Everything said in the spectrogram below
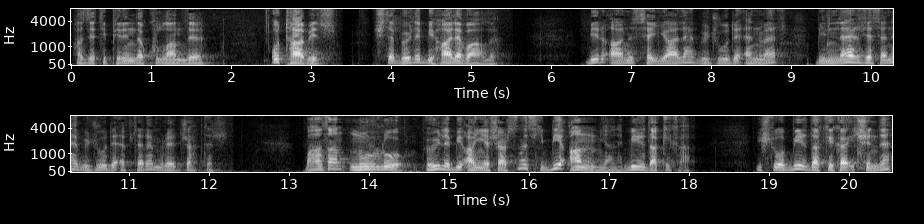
Hazreti Pir'in de kullandığı o tabir işte böyle bir hale bağlı. Bir anı seyyale vücudu enver, binlerce sene vücudu eftere müreccahtır. Bazen nurlu öyle bir an yaşarsınız ki bir an yani bir dakika. İşte o bir dakika içinde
